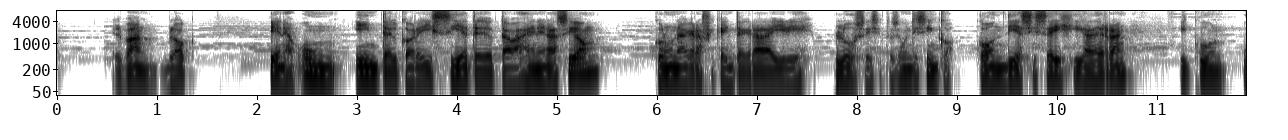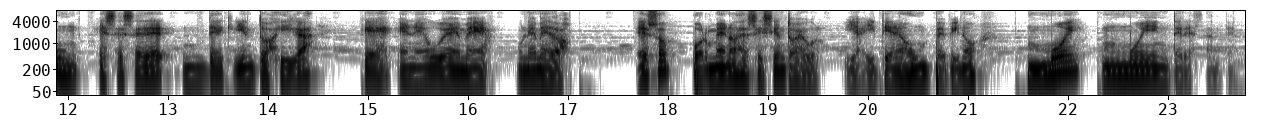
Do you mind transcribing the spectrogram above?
el Band Block, tienes un Intel Core i7 de octava generación con una gráfica integrada Iris Plus 655 con 16 GB de RAM y con un SSD de 500 GB que es NVMe, un M2. Eso por menos de 600 euros. Y ahí tienes un pepino muy, muy interesante.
